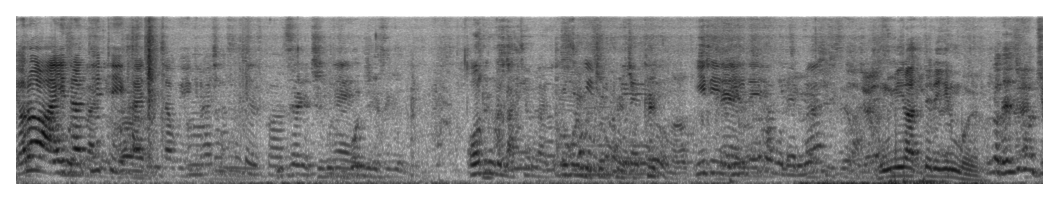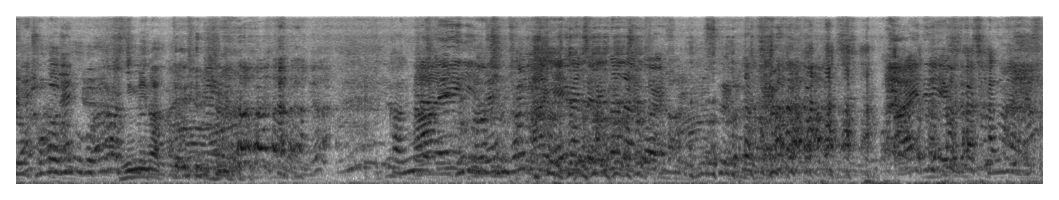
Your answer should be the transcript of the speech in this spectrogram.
여러 아이들한테 혜택이 가야 된다고 얘기를 하셨어요. 인생의 지금 두 번지게 생겼네. 어른도 마찬가지고 성인 프로그램도 1인 1 프로그램만 국민아 때리기는 뭐예요? 그러니까 내 집은 지금 줘가지고 그걸 해야지. 국민아 때리기. 강민아 때리기인데? 아, 얘가 이제 장난한 거예요. 여기다 장난했어.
